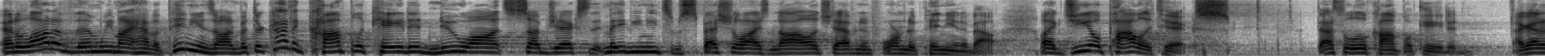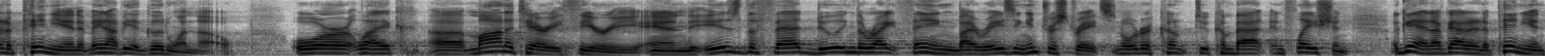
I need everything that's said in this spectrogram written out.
And a lot of them we might have opinions on, but they're kind of complicated, nuanced subjects that maybe you need some specialized knowledge to have an informed opinion about. Like geopolitics, that's a little complicated. I got an opinion, it may not be a good one though. Or like uh, monetary theory, and is the Fed doing the right thing by raising interest rates in order com- to combat inflation? Again, I've got an opinion.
